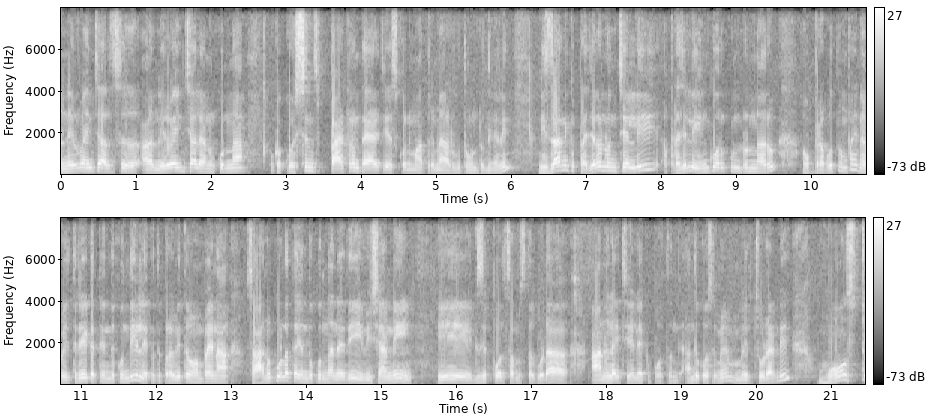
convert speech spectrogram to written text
నిర్వహించాల్సి నిర్వహించాలి అనుకున్న ఒక క్వశ్చన్స్ ప్యాటర్న్ తయారు చేసుకొని మాత్రమే అడుగుతూ ఉంటుంది. కానీ నిజానికి ప్రజల నుంచి వెళ్ళి ప్రజలు ఏం కోరుకుంటున్నారు? ప్రభుత్వం పైన వ్యతిరేకత ఎందుకుంది? లేకపోతే ప్రభుత్వం పైన సానుకూలత ఎందుకుందనేది ఈ విషయాన్ని ఏ ఎగ్జిట్ పోల్ సంస్థ కూడా అనలైజ్ చేయలేకపోతుంది. అందుకోసమే మీరు చూడండి మోస్ట్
